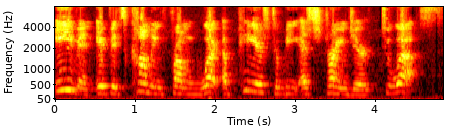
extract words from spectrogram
even if it's coming from what appears to be a stranger to us.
